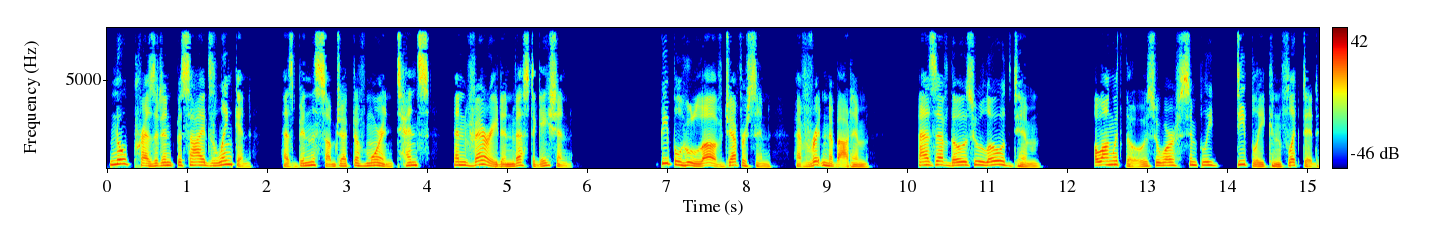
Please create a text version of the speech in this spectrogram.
no president besides Lincoln has been the subject of more intense and varied investigation. People who love Jefferson have written about him, as have those who loathed him, along with those who are simply deeply conflicted.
